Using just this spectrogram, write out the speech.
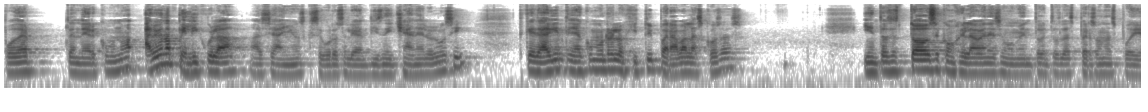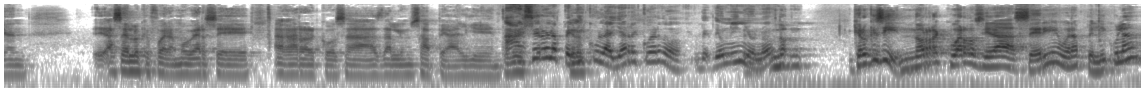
poder tener como... No, había una película hace años que seguro salía en Disney Channel o algo así, que alguien tenía como un relojito y paraba las cosas. Y entonces todo se congelaba en ese momento, entonces las personas podían eh, hacer lo que fuera, moverse, agarrar cosas, darle un zape a alguien. ah, esa era una creo- película, ya recuerdo. De, de un niño, ¿no? no, creo que sí, no recuerdo si era serie o era película.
